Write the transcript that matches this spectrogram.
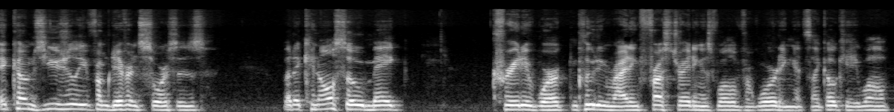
It comes usually from different sources, but it can also make creative work, including writing, frustrating as well as rewarding. It's like, okay, well,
